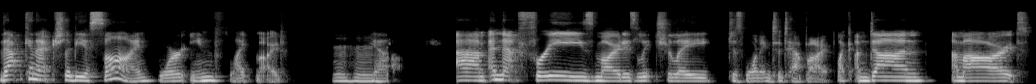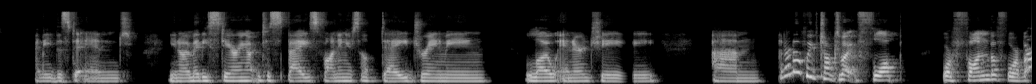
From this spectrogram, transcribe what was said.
That can actually be a sign we're in flight mode. Mm-hmm. Yeah. Um, and that freeze mode is literally just wanting to tap out. Like, I'm done. I'm out. I need this to end. You know, maybe staring out into space, finding yourself daydreaming, low energy. Um, I don't know if we've talked about flop or fawn before, but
